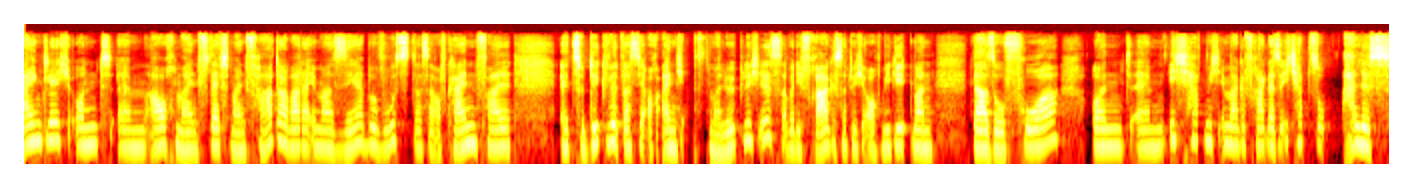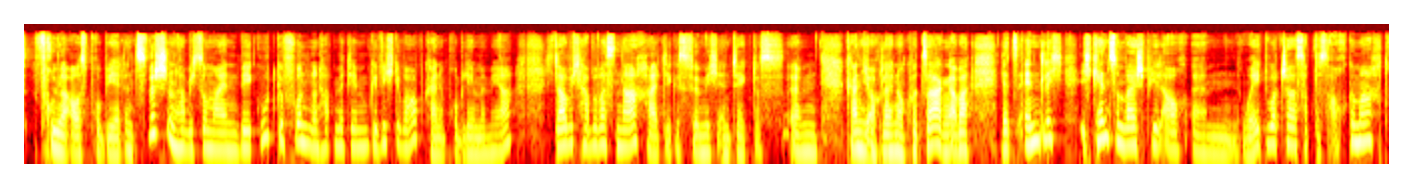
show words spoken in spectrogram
eigentlich und ähm, auch mein selbst mein Vater war da immer sehr bewusst, dass er auf keinen Fall äh, zu dick wird, was ja auch eigentlich erstmal löblich ist. Aber die Frage ist natürlich auch, wie geht man da so vor? Und ähm, ich habe mich immer gefragt, also ich habe so alles früher ausprobiert. Inzwischen habe ich so meinen Weg gut gefunden und habe mit dem Gewicht überhaupt keine Probleme mehr. Ich glaube, ich habe was Nachhaltiges für mich entdeckt. Das ähm, kann ich auch gleich noch kurz sagen. Aber letztendlich, ich kenne zum Beispiel auch ähm, Weight Watchers, habe das auch gemacht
